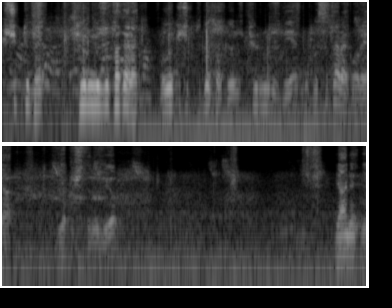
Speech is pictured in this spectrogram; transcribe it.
küçük tüpe pürmüzü takarak bunu küçük tüpe takıyoruz pürmüz diye ısıtarak oraya yapıştırılıyor. Yani e,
